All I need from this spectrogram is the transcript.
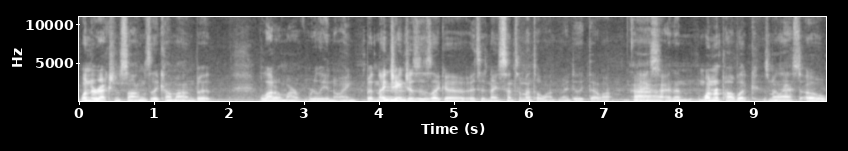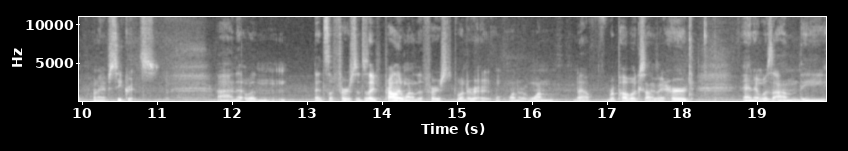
One Direction songs they come on, but a lot of them are really annoying. But Night Mm. Changes is like a it's a nice sentimental one. I do like that one. Nice. Uh, and then One Republic is my last O, when I have Secrets. Uh, that one, that's the first. It's like probably one of the first One One One uh, Republic songs I heard, and it was on the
